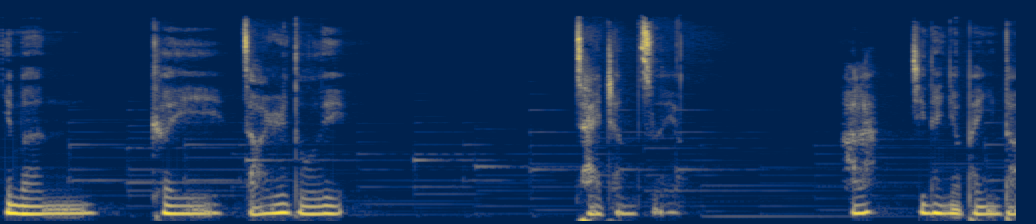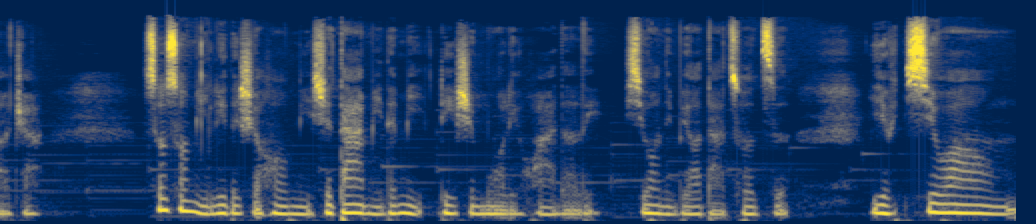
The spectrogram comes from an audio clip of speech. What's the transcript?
你们可以早日独立，财政自由。好了，今天就陪你到这儿。搜索米粒的时候，米是大米的米，粒是茉莉花的粒。希望你不要打错字，也希望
